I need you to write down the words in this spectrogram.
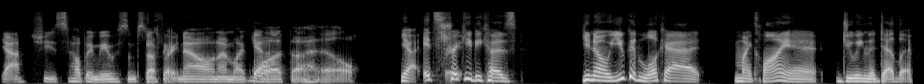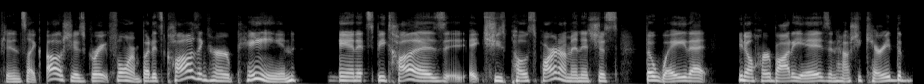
Yeah, she's helping me with some stuff right now. And I'm like, yeah. what the hell? Yeah, it's Great. tricky because, you know, you could look at my client doing the deadlift and it's like, oh, she has great form, but it's causing her pain. And mm-hmm. it's because it, she's postpartum and it's just the way that you know her body is and how she carried the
